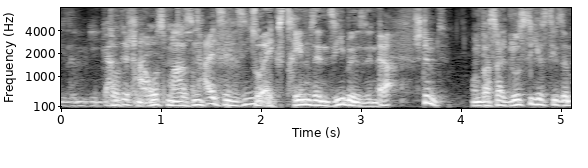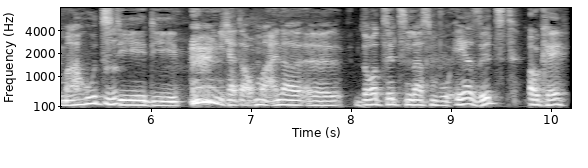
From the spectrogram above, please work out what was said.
diesem gigantischen Total- Ausmaßen total so extrem sensibel sind. Ja, stimmt. Und was halt lustig ist, diese Mahuts, die, die, ich hatte auch mal einer äh, dort sitzen lassen, wo er sitzt. Okay,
